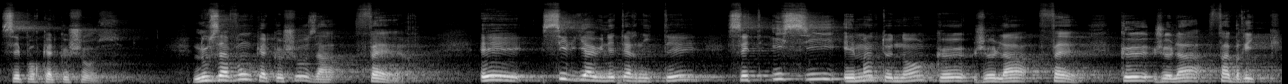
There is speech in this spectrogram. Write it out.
c'est pour quelque chose. Nous avons quelque chose à faire. Et s'il y a une éternité, c'est ici et maintenant que je la fais, que je la fabrique,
